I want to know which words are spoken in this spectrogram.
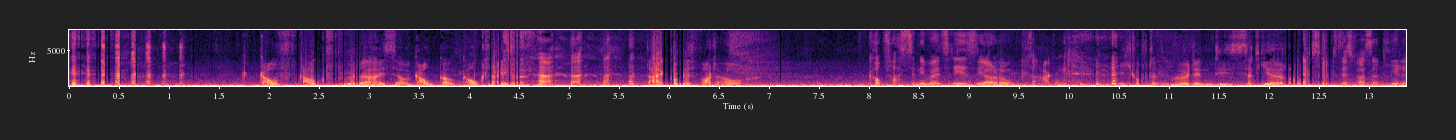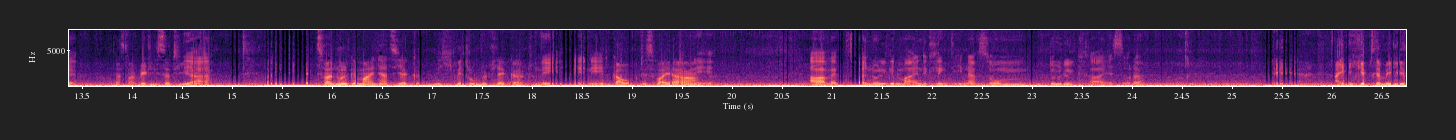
Gauf, Gaukführer heißt ja auch. Gauk, Gauk, Gaukleiter. Daher kommt das Wort auch. Im Kopf hast du nicht mehr, jetzt redest du ja nur um Kragen. Ich hoffe, man hört die Satire raus. Das, das war Satire. Das war wirklich Satire. Ja. Die 2-0-Gemeinde hat sich ja nicht mit rumgekleckert. Nee, nee, nee. Mit Gauk. Das war ja. Nee. Aber Web 2.0 Gemeinde klingt eh nach so einem Dödelkreis, oder? Äh, eigentlich gibt es ja wirklich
